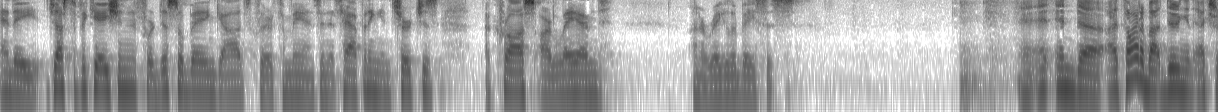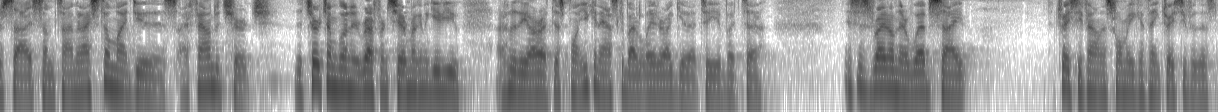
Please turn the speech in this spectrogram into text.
and a justification for disobeying God's clear commands. And it's happening in churches across our land on a regular basis. And, and uh, I thought about doing an exercise sometime, and I still might do this. I found a church. The church I'm going to reference here, I'm not going to give you uh, who they are at this point. You can ask about it later. I'll give that to you. But uh, this is right on their website. Tracy found this for me. You can thank Tracy for this.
